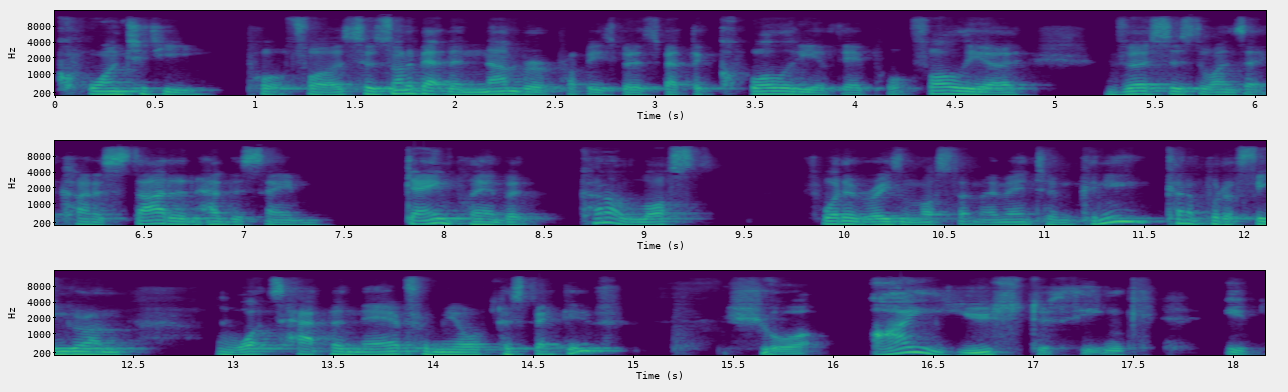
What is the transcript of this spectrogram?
quantity portfolios. So it's not about the number of properties, but it's about the quality of their portfolio versus the ones that kind of started and had the same game plan, but kind of lost for whatever reason, lost that momentum. Can you kind of put a finger on what's happened there from your perspective? Sure. I used to think it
